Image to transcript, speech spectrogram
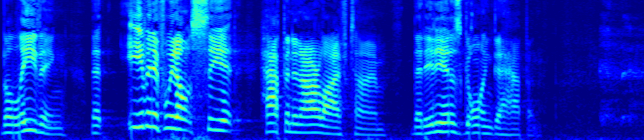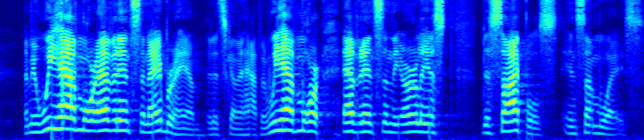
believing that even if we don't see it happen in our lifetime, that it is going to happen? I mean, we have more evidence than Abraham that it's going to happen. We have more evidence than the earliest disciples in some ways.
